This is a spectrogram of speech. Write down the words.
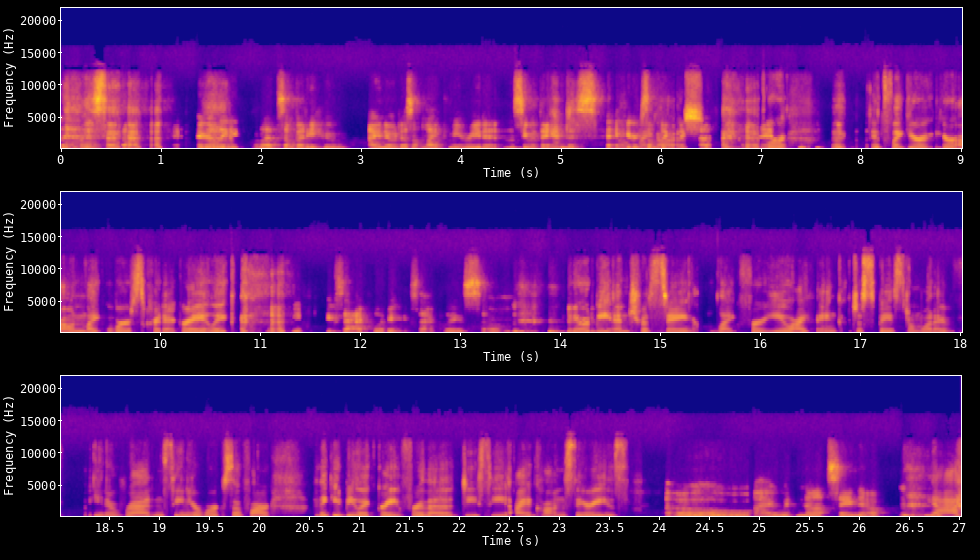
I really need to let somebody who I know doesn't like me read it and see what they have to say oh or something gosh. like that. or it's like your your own like worst critic, right? Like exactly, exactly. So you know it would be interesting, like for you, I think, just based on what I've you know read and seen your work so far, I think you'd be like great for the DC Icon series. Oh, I would not say no. yeah.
